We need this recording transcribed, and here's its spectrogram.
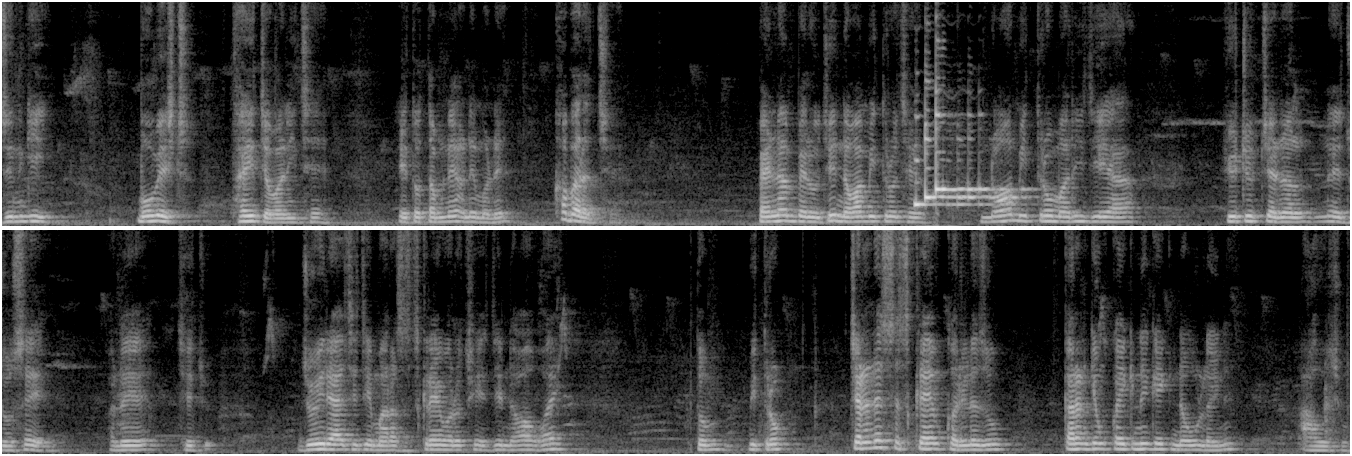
જિંદગી બહુ બેસ્ટ થઈ જવાની છે. એ તો તમને અને મને ખબર જ છે. પહેલાં પહેલું જે નવા મિત્રો છે, નવા મિત્રો મારી જે આ યુટ્યુબ ચેનલને જોશે અને જે જોઈ રહ્યા છે જે મારા સબસ્ક્રાઈબરો છે, જે નવા હોય, તો મિત્રો ચેનલને સબસ્ક્રાઈબ કરી લેજો, કારણ કે હું કંઈક ને કંઈક નવું લઈને આવું છું.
